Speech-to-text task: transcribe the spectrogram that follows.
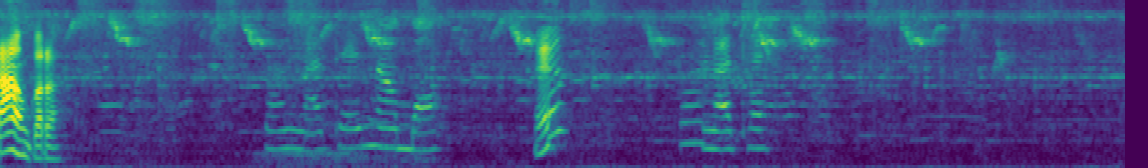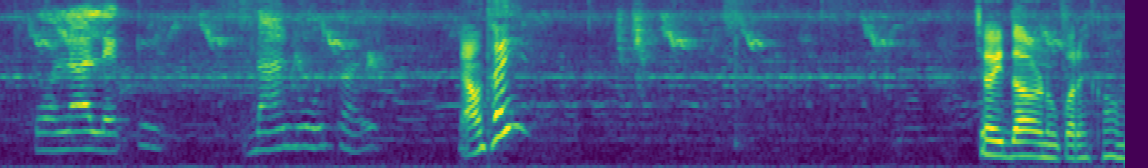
કામ કરો? હે? આમ થાય? જય દળનું કરે ઘઉં.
